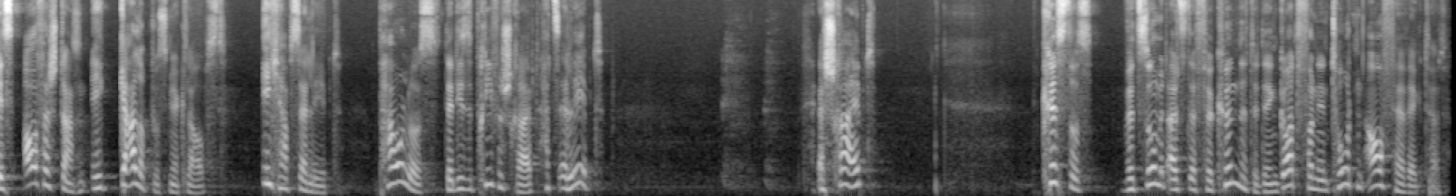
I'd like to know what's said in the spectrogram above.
ist auferstanden, egal ob du es mir glaubst. Ich habe es erlebt. Paulus, der diese Briefe schreibt, hat es erlebt. Er schreibt, Christus wird somit als der Verkündete, den Gott von den Toten auferweckt hat.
